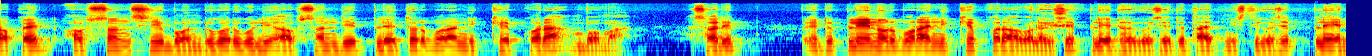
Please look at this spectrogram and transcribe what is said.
rocket option C বন্দুকৰ গুলি অপশ্যন ডি প্লেটৰ পৰা নিক্ষেপ কৰা বোমা। চৰি এইটো প্লেনৰ পৰাই নিক্ষেপ কৰা হ'ব লাগিছে। প্লেট হৈ গৈছে। এইটো টাইপ মিষ্টেক হৈছে। প্লেন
